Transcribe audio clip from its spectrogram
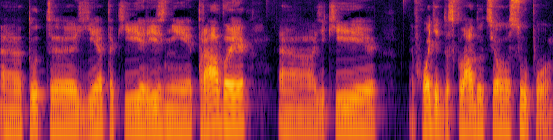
е, тут е, є такі різні трави, е, які входять до складу цього супу.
